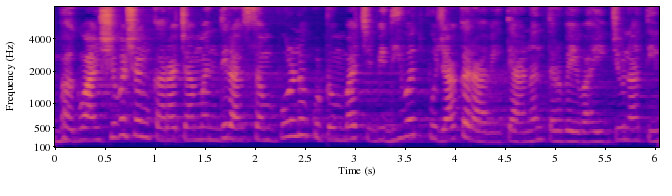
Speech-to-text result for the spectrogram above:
भगवान शिवशंकराच्या मंदिरात संपूर्ण कुटुंबाची विधिवत पूजा करावी. त्यानंतर वैवाहिक जीवनातील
